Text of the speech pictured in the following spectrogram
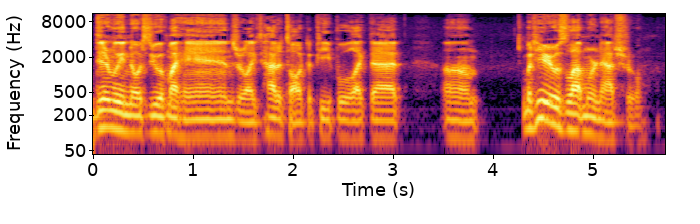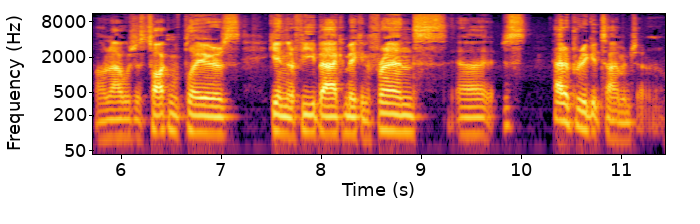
Didn't really know what to do with my hands or like how to talk to people like that. Um, but here it was a lot more natural. Um, I was just talking with players, getting their feedback, making friends. Uh, just had a pretty good time in general.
